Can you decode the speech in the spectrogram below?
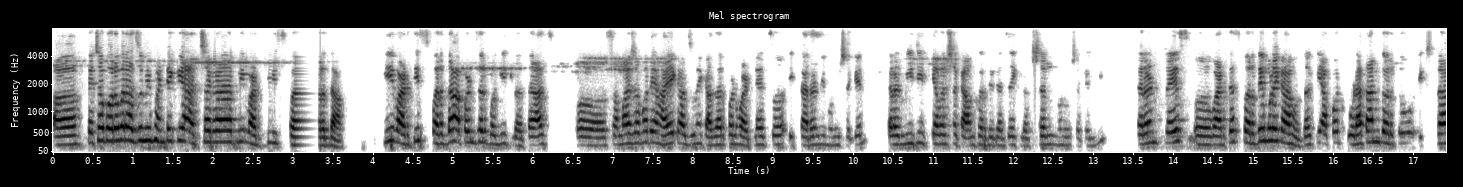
त्याच्याबरोबर अजून मी म्हणते की आजच्या काळातली वाढती स्पर्धा. ही वाढती स्पर्धा आपण जर बघितलं तर आज समाजामध्ये हा एक अजून एक आजारपण वाढण्याचं एक कारण मी म्हणू शकेन. कारण मी जी इतक्या वर्ष काम करते त्याचं एक लक्षण म्हणू शकेन मी. कारण स्ट्रेस वाढत्या स्पर्धेमुळे काय होतं की आपण ओढाताण करतो एक्स्ट्रा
